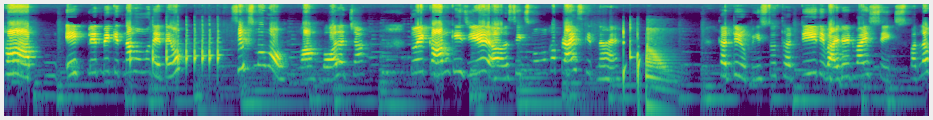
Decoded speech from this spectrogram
हाँ आप एक प्लेट में कितना मोमो देते हो? सिक्स मोमो? वाह बहुत अच्छा। तो एक काम कीजिए सिक्स मोमो का प्राइस कितना है? थर्टी रुपीज़ तो थर्टी डिवाइडेड बाई सिक्स मतलब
